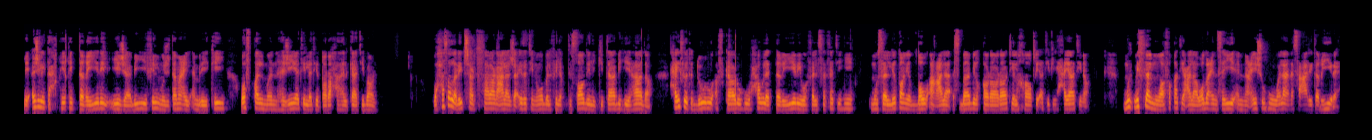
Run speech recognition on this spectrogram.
لأجل تحقيق التغيير الإيجابي في المجتمع الأمريكي وفق المنهجية التي طرحها الكاتبان. وحصل ريتشارد ثالر على جائزة نوبل في الاقتصاد لكتابه هذا حيث تدور أفكاره حول التغيير وفلسفته مسلطا الضوء على أسباب القرارات الخاطئة في حياتنا. مثل الموافقة على وضع سيء نعيشه ولا نسعى لتغييره.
